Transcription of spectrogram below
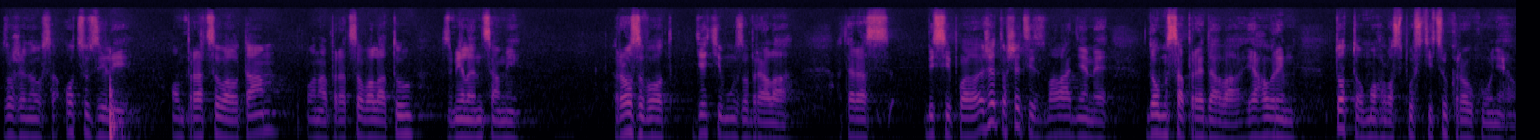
so ženou sa odsudzili, on pracoval tam, ona pracovala tu s milencami, rozvod, deti mu zobrala a teraz by si povedal, že to všetci zvládneme, dom sa predáva. Ja hovorím, toto mohlo spustiť cukrovku u neho.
